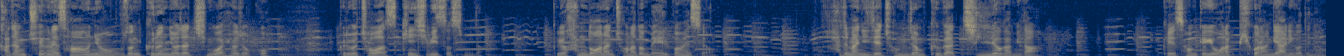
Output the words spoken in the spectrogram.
가장 최근의 상황은요. 우선 그는 여자친구와 헤어졌고 그리고 저와 스킨십이 있었습니다. 그리고 한동안은 전화도 매일 밤 했어요. 하지만 이제 점점 그가 질려갑니다. 그의 성격이 워낙 피곤한 게 아니거든요.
